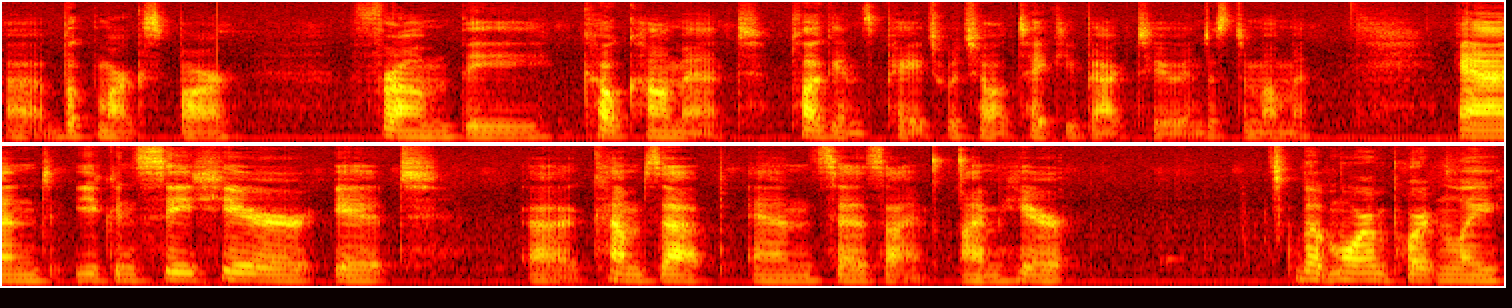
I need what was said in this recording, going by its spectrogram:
uh, bookmarks bar from the co-comment plugins page, which I'll take you back to in just a moment. And you can see here it uh, comes up and says I'm, I'm here. But more importantly,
